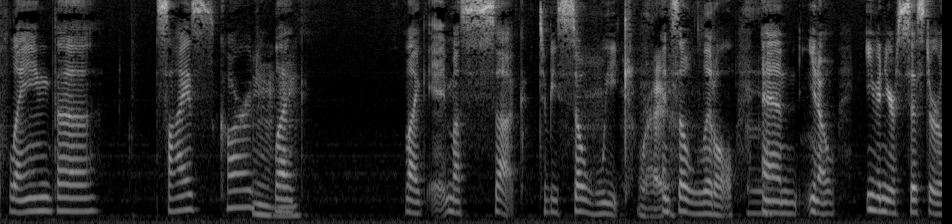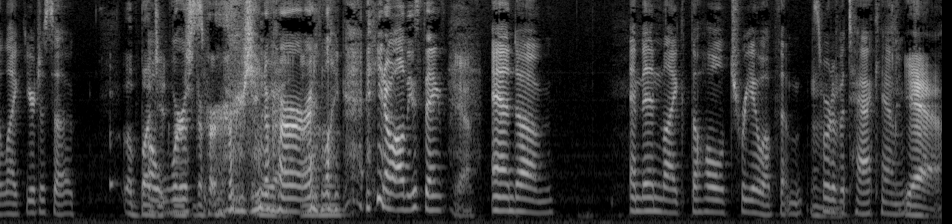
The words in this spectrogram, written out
playing the size card Mhm. like like it must suck to be so weak Right. and so little and you know even your sister like you're just a, a a budget worse version of her. version of Yeah. her and Uh-huh. like you know all these things yeah. and um and then like the whole trio of them sort of attack him Mm-hmm. Yeah.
